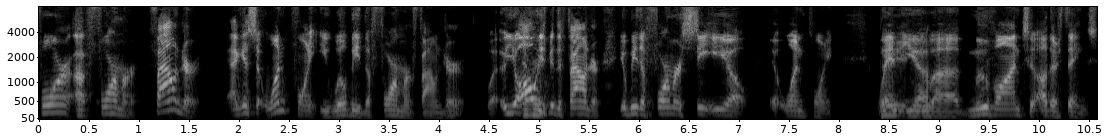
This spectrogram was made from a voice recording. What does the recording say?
for a former founder I guess at one point you will be the former founder. You'll always be the founder. You'll be the former CEO at one point when you, you uh, move on to other things.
